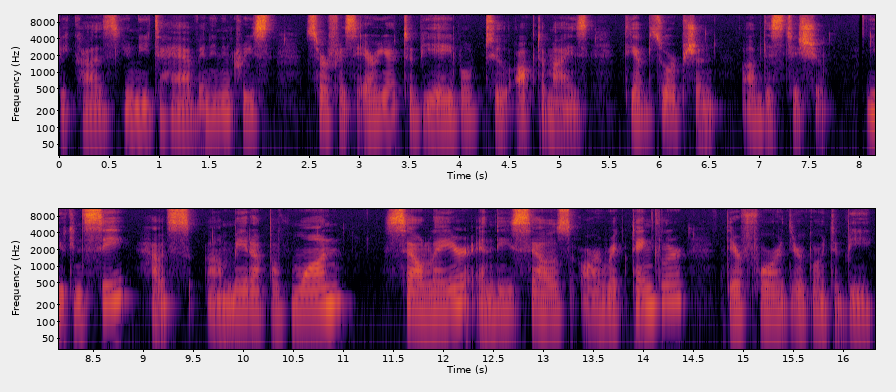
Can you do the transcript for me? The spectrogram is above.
Because you need to have an increased surface area to be able to optimize the absorption of this tissue. You can see how it's um, made up of one cell layer and these cells are rectangular, therefore they're going to be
